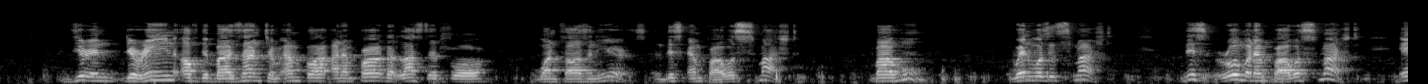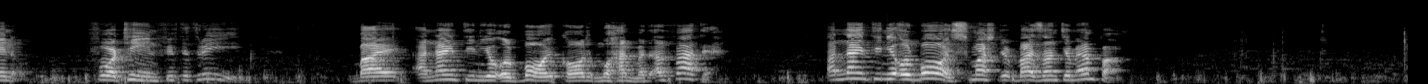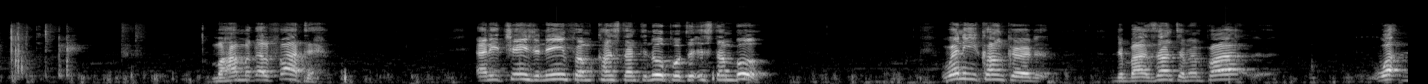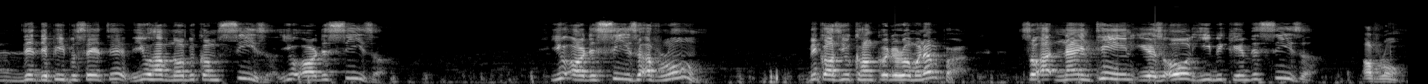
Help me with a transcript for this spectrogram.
during the reign of the Byzantium Empire, an empire that lasted for 1,000 years. And this empire was smashed. By whom? When was it smashed? This Roman Empire was smashed in 1453 by a 19 year old boy called Muhammad al Fatih. A 19 year old boy smashed the Byzantium Empire. Muhammad al Fatih. And he changed the name from Constantinople to Istanbul. When he conquered the Byzantium Empire, what did the people say to him? You have now become Caesar. You are the Caesar. You are the Caesar of Rome because you conquered the Roman Empire. So at 19 years old, he became the Caesar of Rome.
